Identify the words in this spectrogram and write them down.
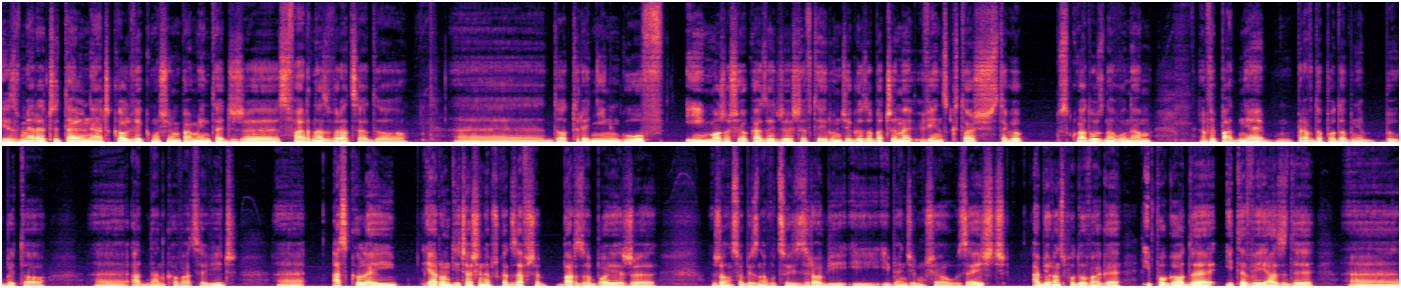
Jest w miarę czytelny, aczkolwiek musimy pamiętać, że Sfarna zwraca do, e, do treningów i może się okazać, że jeszcze w tej rundzie go zobaczymy, więc ktoś z tego składu znowu nam wypadnie. Prawdopodobnie byłby to e, Adnan Kowacewicz. E, a z kolei ja Rundicza się na przykład zawsze bardzo boję, że, że on sobie znowu coś zrobi i, i będzie musiał zejść. A biorąc pod uwagę i pogodę, i te wyjazdy, e,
